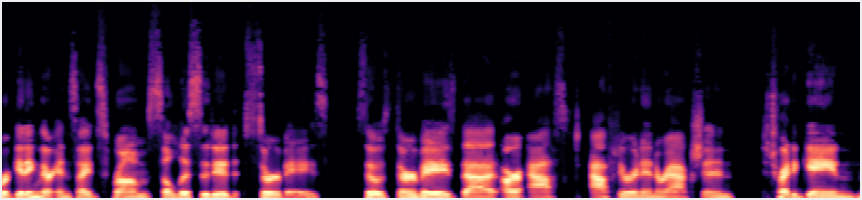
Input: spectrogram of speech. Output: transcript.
were getting their insights from solicited surveys. So surveys that are asked after an interaction to try to gain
